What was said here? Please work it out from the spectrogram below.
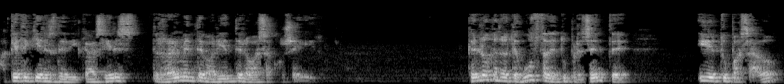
a qué te quieres dedicar, si eres realmente valiente, lo vas a conseguir. ¿Qué es lo que no te gusta de tu presente y de tu pasado?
